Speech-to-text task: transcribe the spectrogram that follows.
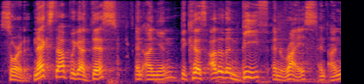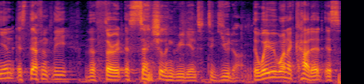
sorted. Next up, we got this an onion because other than beef and rice, an onion is definitely the third essential ingredient to gyudon. The way we want to cut it is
